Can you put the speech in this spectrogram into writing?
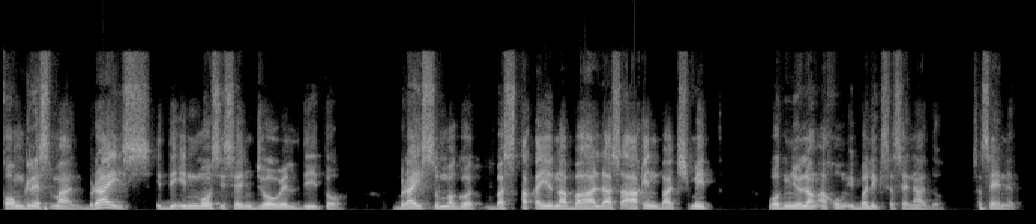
Congressman, Bryce, idiin mo si Sen Joel dito. Bryce sumagot, basta kayo na bahala sa akin, batchmate. Huwag niyo lang akong ibalik sa Senado, sa Senate.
